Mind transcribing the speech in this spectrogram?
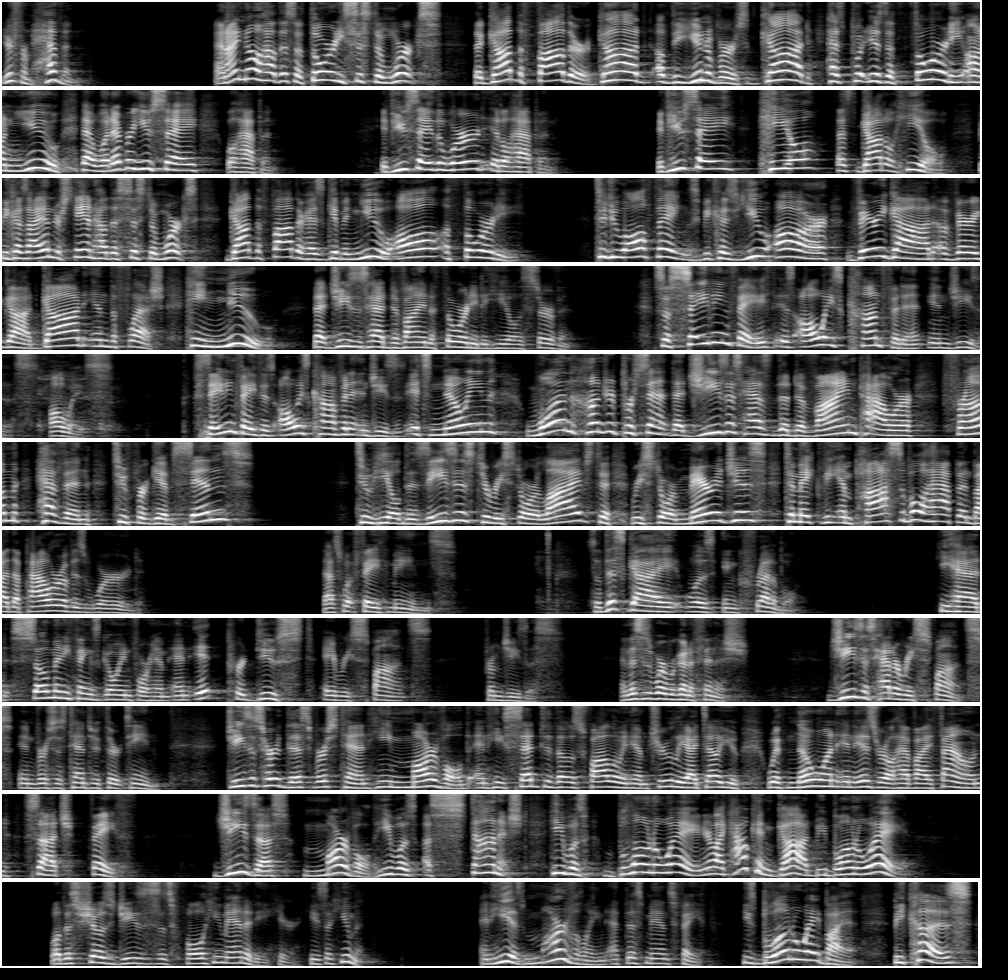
you're from heaven. And I know how this authority system works. That God the Father, God of the universe, God has put his authority on you that whatever you say will happen. If you say the word, it'll happen. If you say heal, that's God will heal. Because I understand how this system works. God the Father has given you all authority to do all things because you are very God of very God, God in the flesh. He knew that Jesus had divine authority to heal his servant. So saving faith is always confident in Jesus, always. Saving faith is always confident in Jesus. It's knowing 100% that Jesus has the divine power from heaven to forgive sins, to heal diseases, to restore lives, to restore marriages, to make the impossible happen by the power of his word. That's what faith means. So this guy was incredible. He had so many things going for him, and it produced a response from Jesus. And this is where we're going to finish. Jesus had a response in verses 10 through 13. Jesus heard this, verse 10. He marveled and he said to those following him, Truly I tell you, with no one in Israel have I found such faith. Jesus marveled. He was astonished. He was blown away. And you're like, how can God be blown away? Well, this shows Jesus' full humanity here. He's a human. And he is marveling at this man's faith. He's blown away by it because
